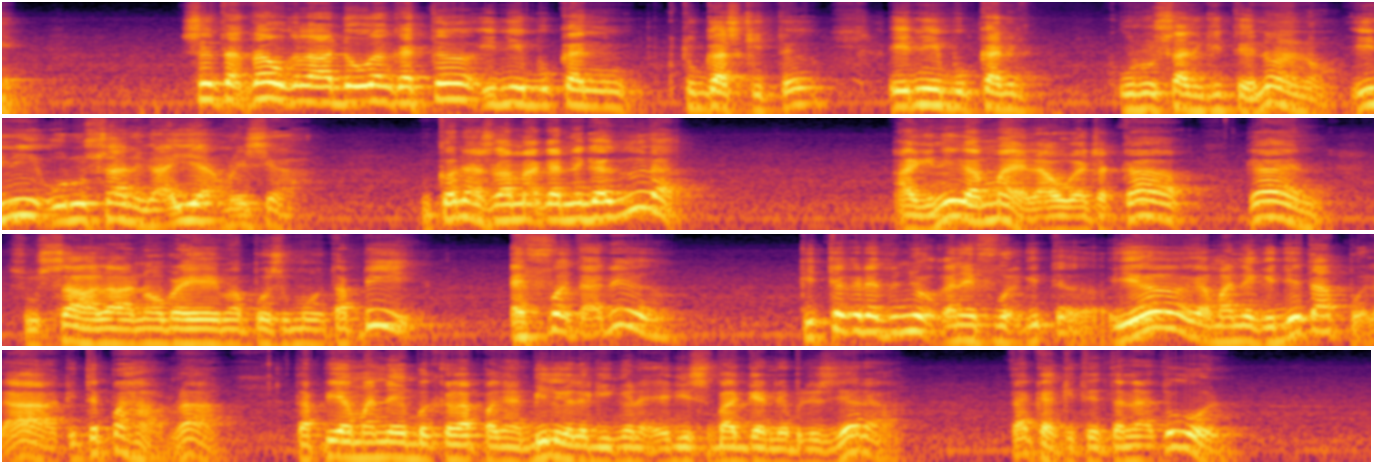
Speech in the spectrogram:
Saya tak tahu kalau ada orang kata, ini bukan tugas kita. Ini bukan urusan kita. No, no, no. Ini urusan rakyat Malaysia. Kau nak selamatkan negara tak? Hari ni ramai lah orang cakap. Kan? Susah lah no Ibrahim apa semua. Tapi effort tak ada. Kita kena tunjukkan effort kita. Ya, yang mana kerja tak apalah. Kita faham lah. Tapi yang mana berkelapangan bila lagi kena jadi sebagian daripada sejarah. Takkan kita tak nak turun.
